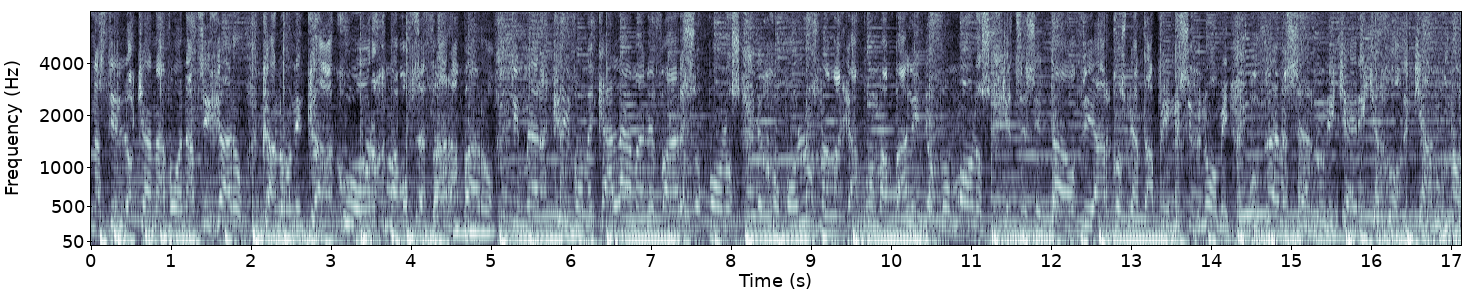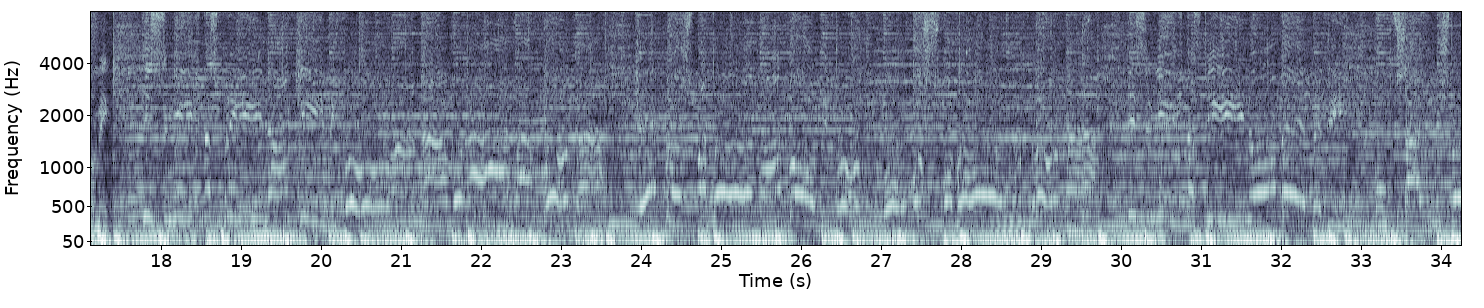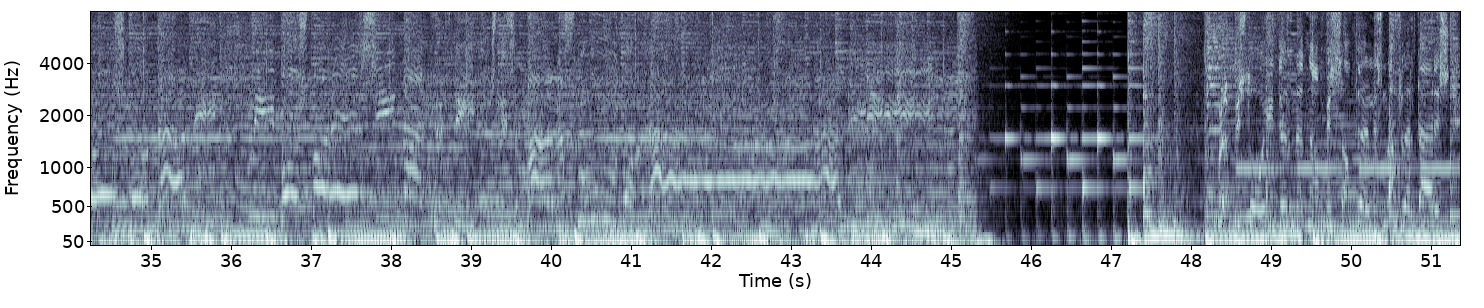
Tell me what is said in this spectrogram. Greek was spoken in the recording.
Ένα στυλό και ανάβω ένα τσιγάρο. Κανονικά ακούω ρόχμα απόψε θα ραμπάρω Τη μέρα κρύβομαι καλά μα είναι βάρες ο πόνος. Έχω πολλούς να μ' αγαπούν μα πάλι νιώθω μόνος. Και έτσι ζητάω διάρκως μια ταπεινή συγγνώμη Που δεν με σέρνουν οι καιροί και έχω δικιά μου γνώμη. Της νύχτας πριν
